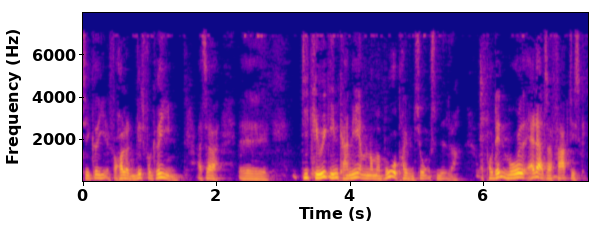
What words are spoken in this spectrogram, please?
til grin, forholder dem lidt for grin. Altså, øh, de kan jo ikke inkarnere, når man bruger præventionsmidler. Og på den måde er det altså faktisk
